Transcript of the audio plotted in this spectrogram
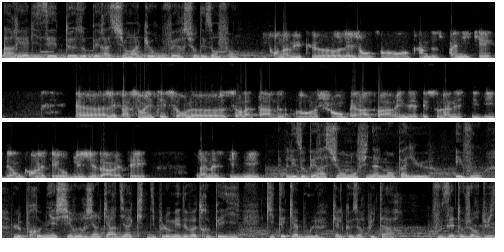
à réaliser deux opérations à cœur ouvert sur des enfants. On a vu que les gens sont en train de se paniquer. Euh, les patients étaient sur, le, sur la table, en champ opératoire, ils étaient sous l'anesthésie, donc on était obligé d'arrêter l'anesthésie. Les opérations n'ont finalement pas lieu. Et vous, le premier chirurgien cardiaque diplômé de votre pays, quittez Kaboul quelques heures plus tard. Vous êtes aujourd'hui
